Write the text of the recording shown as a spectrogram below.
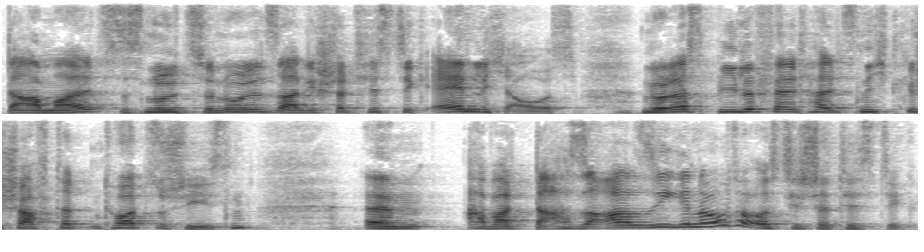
damals, das 0 zu 0, sah die Statistik ähnlich aus. Nur, dass Bielefeld halt es nicht geschafft hat, ein Tor zu schießen. Ähm, aber da sah sie genauso aus, die Statistik.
